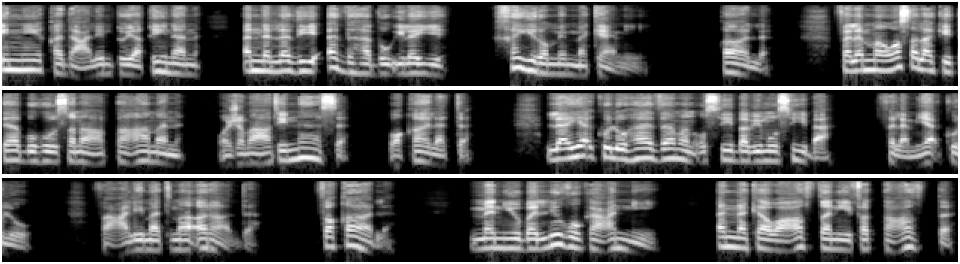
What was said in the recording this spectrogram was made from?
إني قد علمت يقينا أن الذي أذهب إليه خير من مكاني. قال فلما وصل كتابه صنعت طعاما وجمعت الناس وقالت لا يأكل هذا من أصيب بمصيبة فلم يأكلوا فعلمت ما أراد. فقال من يبلغك عني أنك وعظتني فاتعظت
